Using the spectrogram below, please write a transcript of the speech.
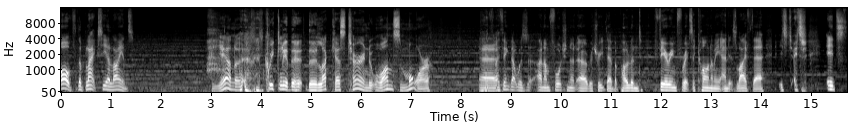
of the Black Sea Alliance. Yeah, and uh, quickly the, the luck has turned once more. Uh, I think that was an unfortunate uh, retreat there, but Poland, fearing for its economy and its life there, it's it's it's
